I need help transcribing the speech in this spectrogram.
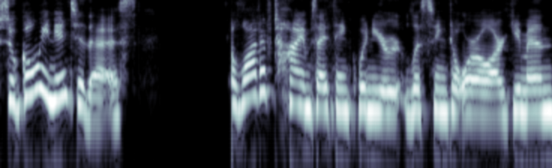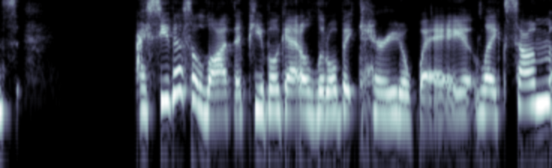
So going into this, a lot of times I think when you're listening to oral arguments, I see this a lot that people get a little bit carried away. Like some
